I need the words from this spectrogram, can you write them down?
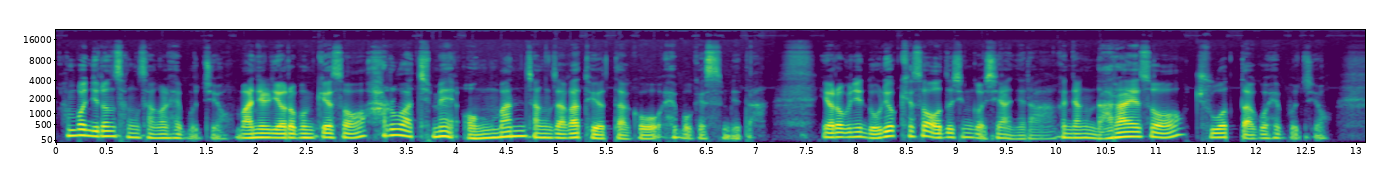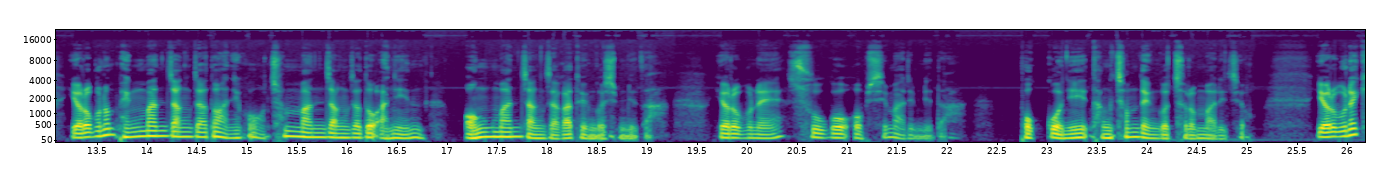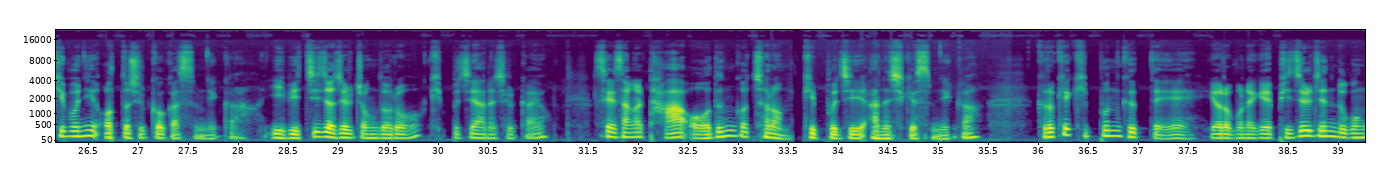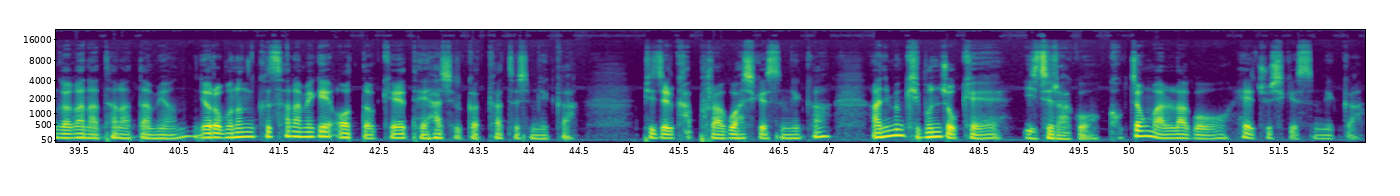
한번 이런 상상을 해보지요. 만일 여러분께서 하루아침에 억만장자가 되었다고 해보겠습니다. 여러분이 노력해서 얻으신 것이 아니라 그냥 나라에서 주었다고 해보지요. 여러분은 백만장자도 아니고 천만장자도 아닌 억만장자가 된 것입니다. 여러분의 수고 없이 말입니다. 복권이 당첨된 것처럼 말이죠. 여러분의 기분이 어떠실 것 같습니까? 입이 찢어질 정도로 기쁘지 않으실까요? 세상을 다 얻은 것처럼 기쁘지 않으시겠습니까? 그렇게 기쁜 그때에 여러분에게 빚을 진 누군가가 나타났다면 여러분은 그 사람에게 어떻게 대하실 것 같으십니까? 빚을 갚으라고 하시겠습니까? 아니면 기분 좋게 잊으라고 걱정 말라고 해 주시겠습니까?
